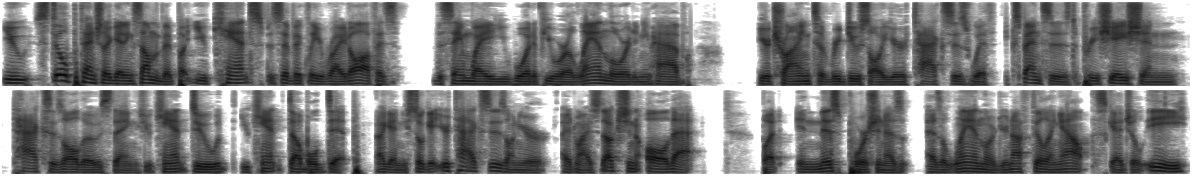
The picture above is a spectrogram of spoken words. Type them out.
you still potentially are getting some of it, but you can't specifically write off as the same way you would if you were a landlord and you have you're trying to reduce all your taxes with expenses, depreciation, taxes, all those things. You can't do you can't double dip. Again, you still get your taxes on your itemized deduction, all that. But in this portion, as as a landlord, you're not filling out the Schedule E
